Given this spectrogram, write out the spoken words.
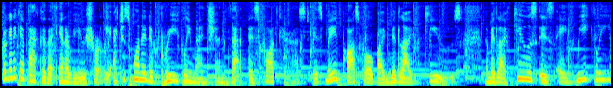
We're going to get back to the interview shortly. I just wanted to briefly mention that this podcast is made possible by Midlife Cues. The Midlife Cues is a weekly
